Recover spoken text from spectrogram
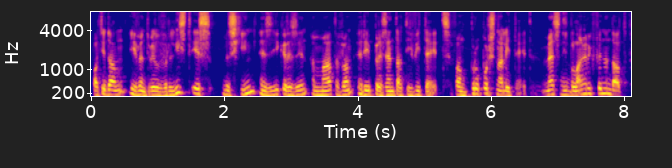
Wat je dan eventueel verliest, is misschien in zekere zin een mate van representativiteit, van proportionaliteit. Mensen die het belangrijk vinden dat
